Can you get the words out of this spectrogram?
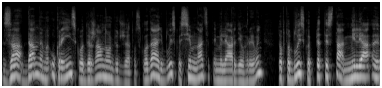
за даними українського державного бюджету складають близько 17 мільярдів гривень, тобто близько 500 мілья...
